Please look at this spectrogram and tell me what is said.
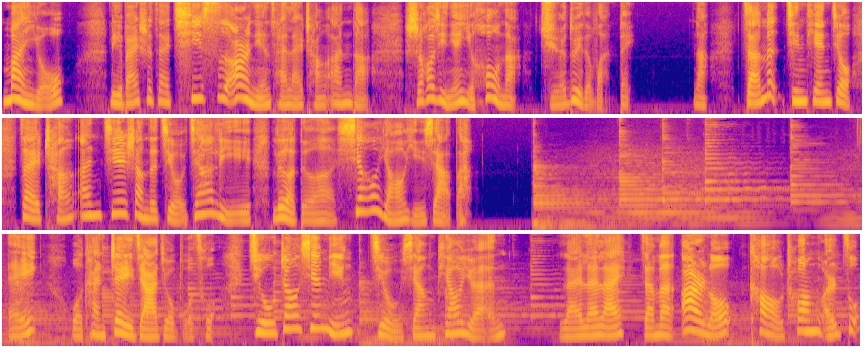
漫游。李白是在七四二年才来长安的，十好几年以后呢，绝对的晚辈。那咱们今天就在长安街上的酒家里乐得逍遥一下吧。哎，我看这家就不错，酒招鲜明，酒香飘远。来来来，咱们二楼靠窗而坐。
